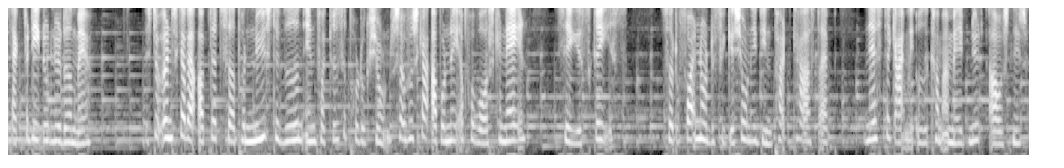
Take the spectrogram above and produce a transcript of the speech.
Tak fordi du lyttede med. Hvis du ønsker at være opdateret på den nyeste viden inden for griseproduktion, så husk at abonnere på vores kanal, Sikkes Gris, så du får en notifikation i din podcast-app næste gang vi udkommer med et nyt afsnit.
